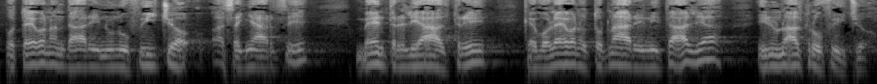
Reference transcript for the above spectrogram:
potevano andare in un ufficio a segnarsi, mentre gli altri che volevano tornare in Italia in un altro ufficio.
